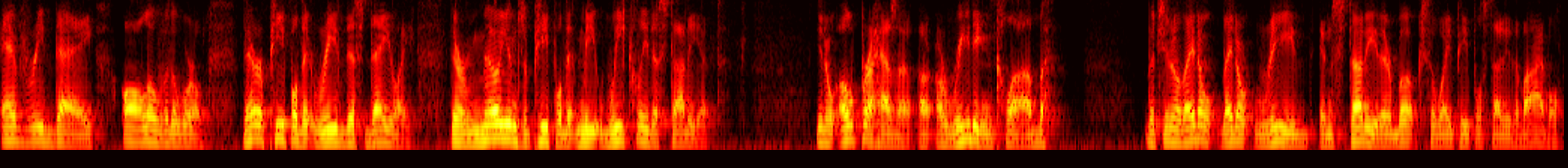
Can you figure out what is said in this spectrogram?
every day all over the world. There are people that read this daily. There are millions of people that meet weekly to study it. You know, Oprah has a, a, reading club, but you know they don't they don't read and study their books the way people study the Bible.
